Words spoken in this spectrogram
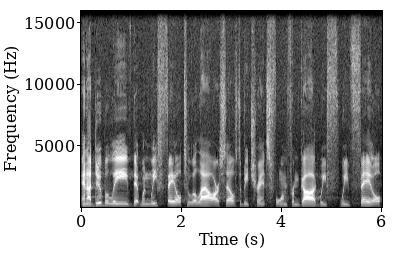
And I do believe that when we fail to allow ourselves to be transformed from God, we, we fail,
